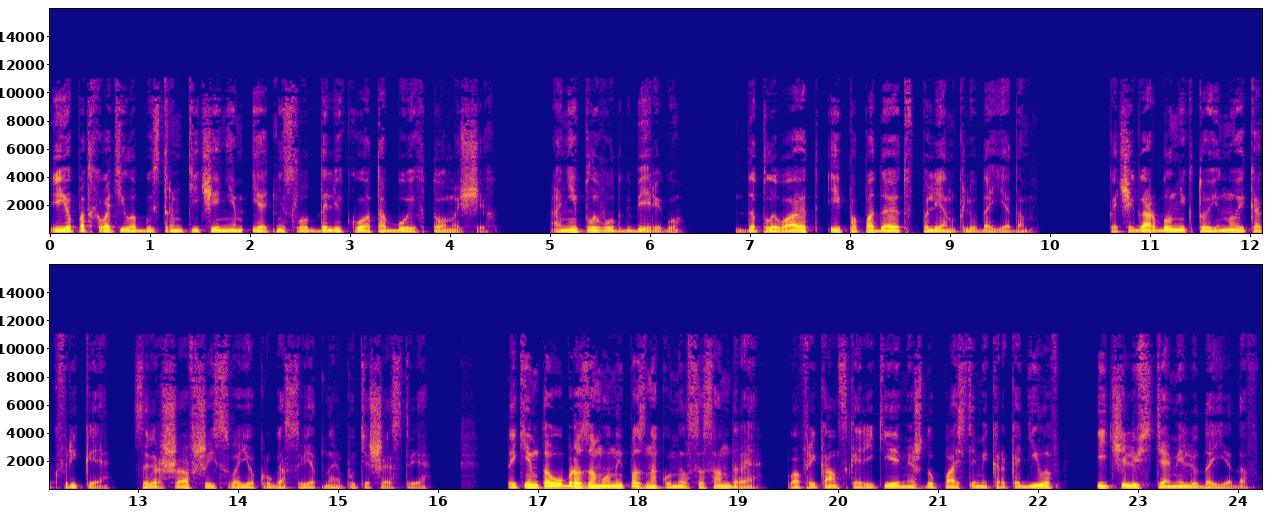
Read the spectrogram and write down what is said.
Ее подхватило быстрым течением и отнесло далеко от обоих тонущих. Они плывут к берегу. Доплывают и попадают в плен к людоедам. Кочегар был никто иной, как Фрике, совершавший свое кругосветное путешествие. Таким-то образом он и познакомился с Андре в африканской реке между пастями крокодилов и челюстями людоедов.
